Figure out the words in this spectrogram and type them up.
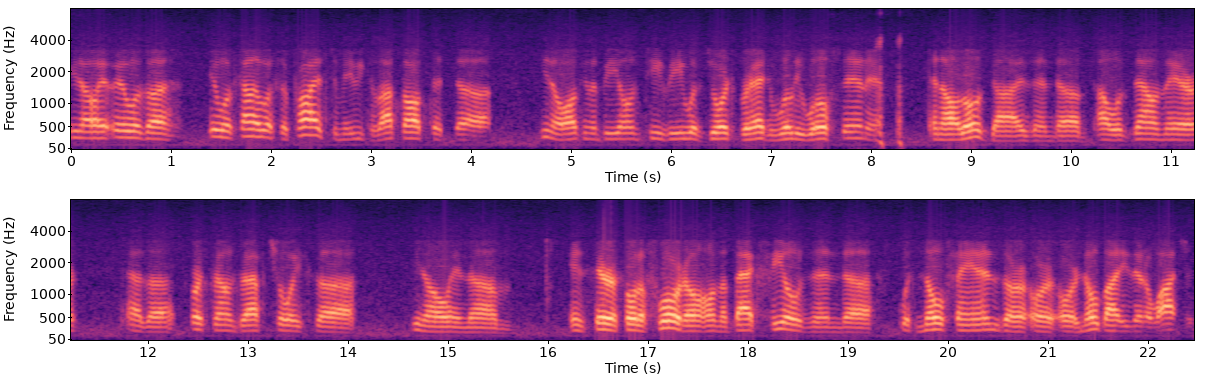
you know, it, it was a, it was kind of a surprise to me because I thought that, uh, you know, I was going to be on TV with George Brett and Willie Wilson and and all those guys, and uh, I was down there as a first round draft choice, uh, you know, in um, in Sarasota, Florida, on the back fields and uh, with no fans or, or, or nobody there to watch us.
